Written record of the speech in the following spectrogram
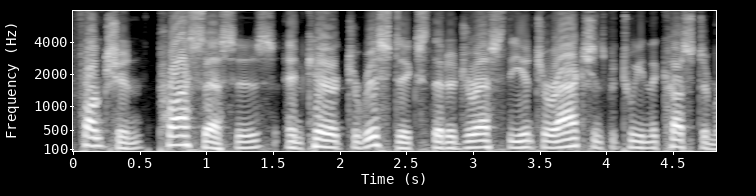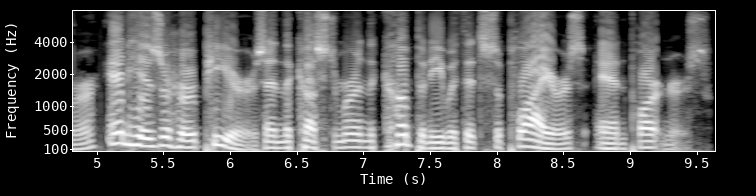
function, processes, and characteristics that address the interactions between the customer and his or her peers, and the customer and the company with its suppliers and partners.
